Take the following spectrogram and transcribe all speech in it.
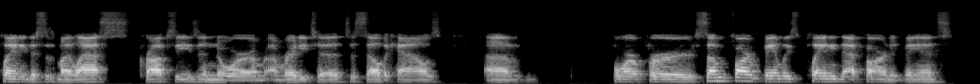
planting. This is my last crop season, or I'm I'm ready to to sell the cows. Um, for for some farm families, planning that far in advance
